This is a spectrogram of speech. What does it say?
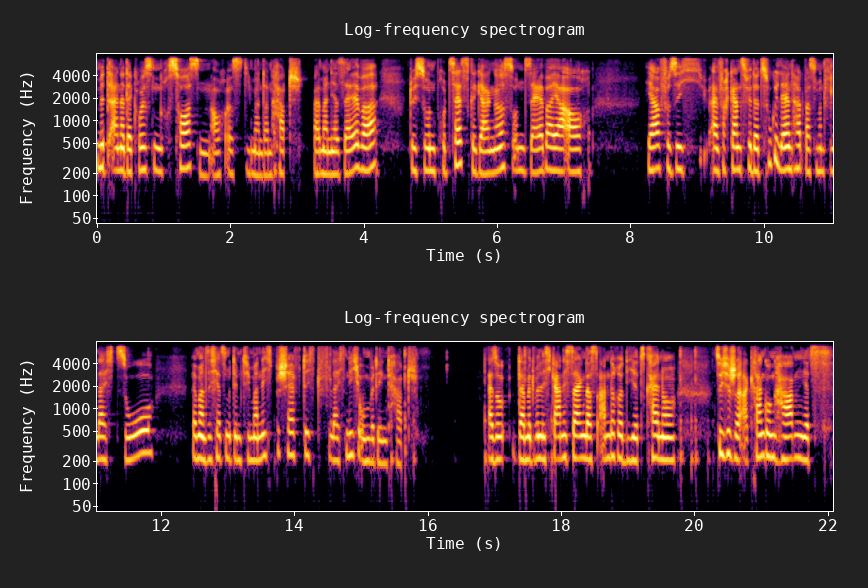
mit einer der größten Ressourcen auch ist, die man dann hat, weil man ja selber durch so einen Prozess gegangen ist und selber ja auch ja für sich einfach ganz viel dazugelernt hat, was man vielleicht so, wenn man sich jetzt mit dem Thema nicht beschäftigt, vielleicht nicht unbedingt hat. Also damit will ich gar nicht sagen, dass andere, die jetzt keine psychische Erkrankung haben, jetzt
